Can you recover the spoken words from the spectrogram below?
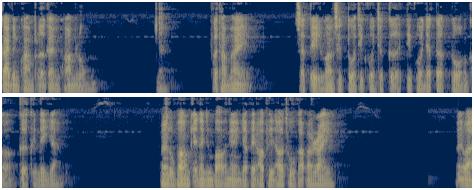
กลายเป็นความเผลอกลายเป็นความหลงนะก็ทำให้สติความสึกตัวที่ควรจะเกิด ที่ควรจะเติบโตมันก็เกิดขึ้นได้ยากหลวงพ่อเขียนจึงบอกเนี่ยอย่าไปเอาผิดเอาถูกกับอะไร ไม่ว่า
